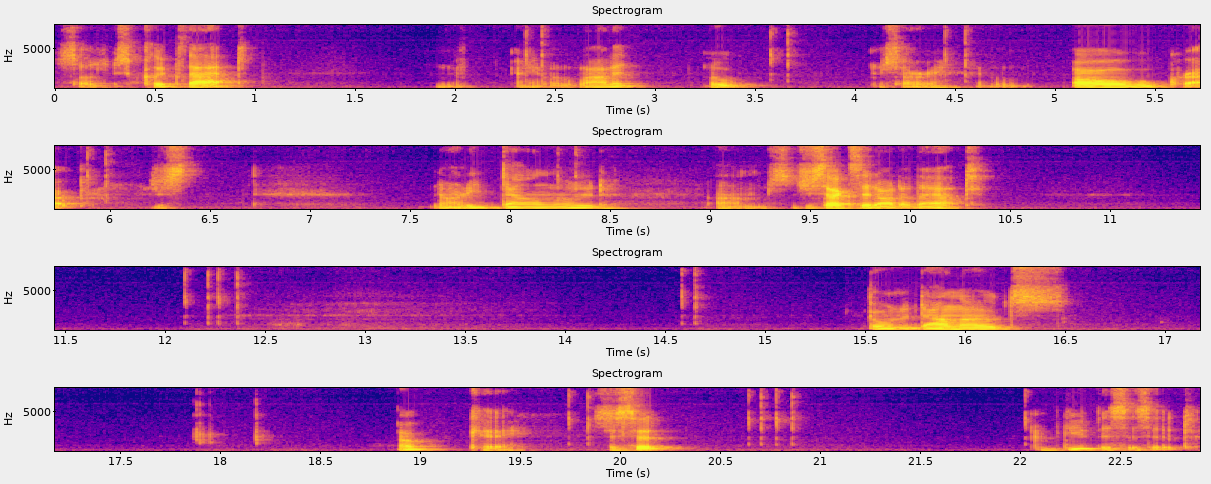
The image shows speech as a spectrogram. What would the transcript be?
So I'll just click that. I have a lot of, oh, sorry. Oh, crap. Just already downloaded. Um, so just exit out of that. Go into downloads. Okay. Is this it? I believe this is it.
